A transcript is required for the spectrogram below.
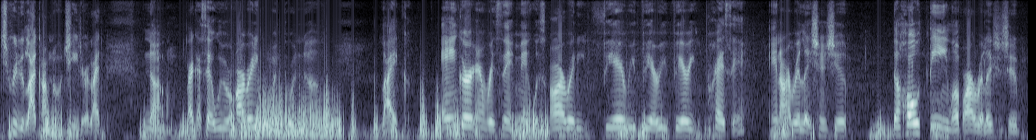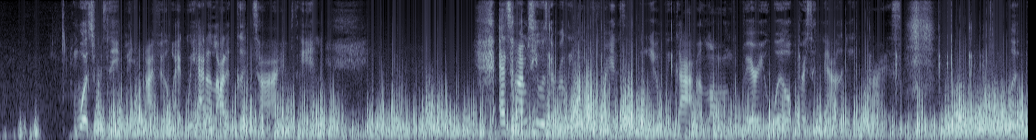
treated like I'm no cheater. Like, no. Like I said, we were already going through enough. Like anger and resentment was already very, very, very present in our relationship. The whole theme of our relationship was resentment. I feel like we had a lot of good times and at times he was a really good friend to me and we got along very well personality wise. But,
